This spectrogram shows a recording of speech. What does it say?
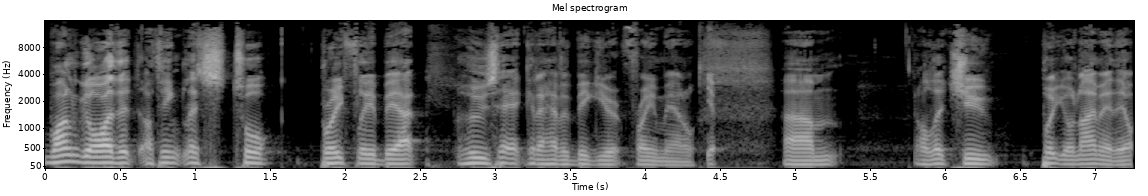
one guy that I think let's talk briefly about who's going to have a big year at Fremantle. Yep. Um, I'll let you put your name out there.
